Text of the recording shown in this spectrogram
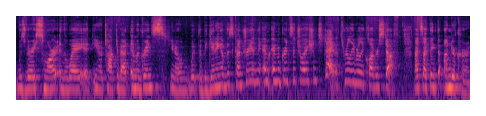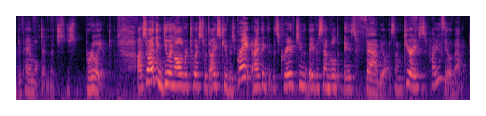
was very smart in the way it, you know, talked about immigrants, you know, with the beginning of this country and the Im immigrant situation today. That's really, really clever stuff. That's, I think, the undercurrent of Hamilton. That's just brilliant. Uh, so I think doing Oliver Twist with Ice Cube is great, and I think that this creative team that they've assembled is fabulous. And I'm curious how you feel about it.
